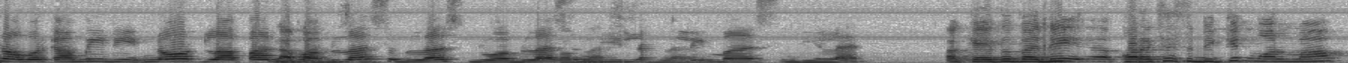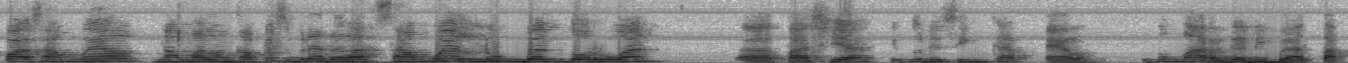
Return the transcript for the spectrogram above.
nomor kami di 0812 11 12 959. Oke, itu tadi eh, koreksi sedikit, mohon maaf Pak Samuel, nama lengkapnya sebenarnya adalah Samuel Lumban Toruan uh, Tasya, itu disingkat L, itu marga di Batak,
